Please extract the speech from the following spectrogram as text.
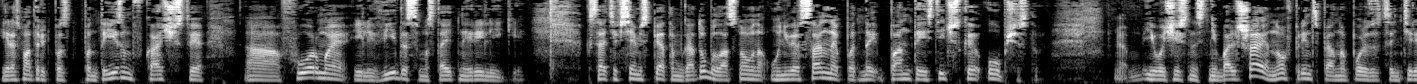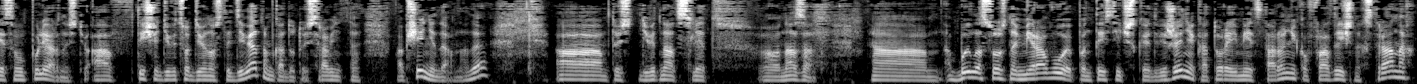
и рассматривать пантеизм в качестве а, формы или вида самостоятельной религии. Кстати, в 1975 году было основано универсальное пантеистическое общество – его численность небольшая, но, в принципе, оно пользуется интересом и популярностью. А в 1999 году, то есть сравнительно вообще недавно, да, а, то есть 19 лет э, назад, было создано мировое пантеистическое движение, которое имеет сторонников в различных странах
